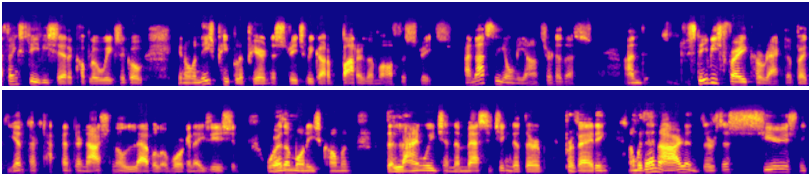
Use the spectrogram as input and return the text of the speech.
I think Stevie said a couple of weeks ago, you know, when these people appear in the streets, we got to batter them off the streets. And that's the only answer to this. And Stevie's very correct about the inter- international level of organization, where the money's coming, the language and the messaging that they're providing. And within Ireland, there's this seriously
